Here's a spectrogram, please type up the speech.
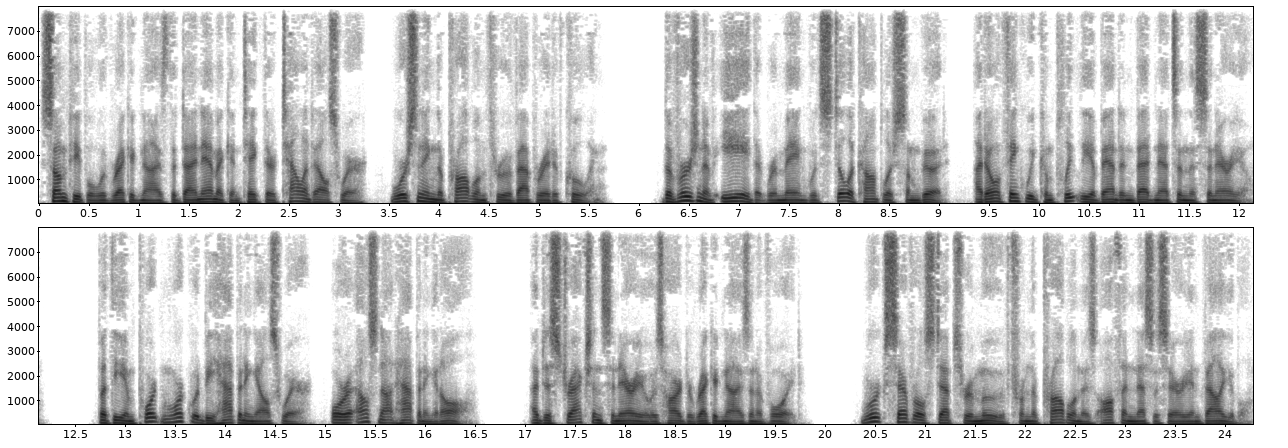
Some people would recognize the dynamic and take their talent elsewhere, worsening the problem through evaporative cooling. The version of EA that remained would still accomplish some good, I don't think we'd completely abandon bed nets in this scenario. But the important work would be happening elsewhere, or else not happening at all. A distraction scenario is hard to recognize and avoid. Work several steps removed from the problem is often necessary and valuable,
